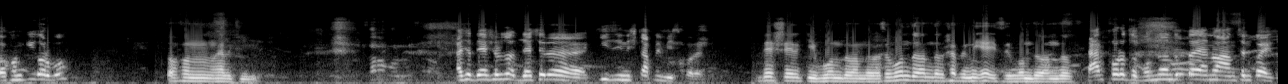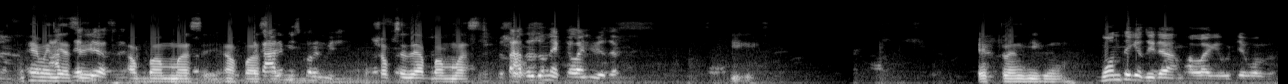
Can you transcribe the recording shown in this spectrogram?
তখন কি করব? তখন আর কি। আচ্ছা দেশের দেশের কি জিনিসটা আপনি মিস করেন? দেশের কি বন্ধু বান্ধব আছে? বন্ধু বান্ধবের সাথে নিয়ে আইছি বন্ধু বান্ধব তারপরে তো বন্ধু বান্ধব তো এনে আনছেন কয়েকজন। ফ্যামিলি আছে আব্বা আম্মা আছে আপা আছে। কারে মিস করেন বেশি? সবচেয়ে আব্বা আম্মা আছে তো তাদের জন্য একটা লাইন হয়ে যায়। কি- একটা কি করব? মন থেকে যেটা ভালো লাগে ওইটাই বলবেন।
